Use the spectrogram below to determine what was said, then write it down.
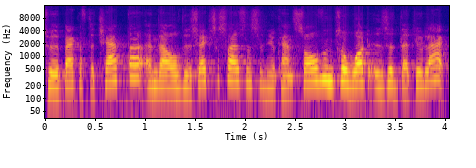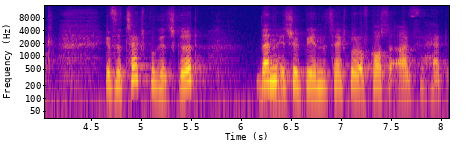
to the back of the chapter, and there are all these exercises, and you can't solve them. So what is it that you lack? If the textbook is good, then it should be in the textbook. Of course, I've had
